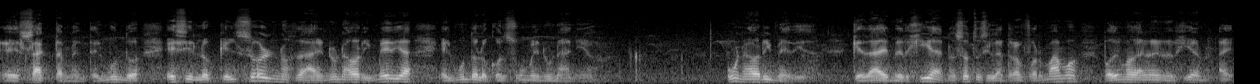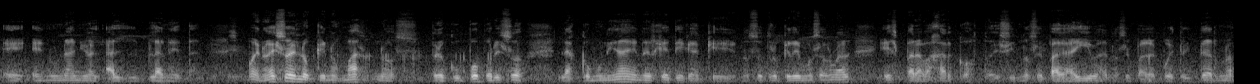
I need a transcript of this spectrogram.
Exactamente, el mundo, es decir, lo que el sol nos da en una hora y media, el mundo lo consume en un año. Una hora y media que da energía, nosotros si la transformamos podemos dar energía en eh, un año al planeta. Bueno, eso es lo que nos más nos preocupó, por eso las comunidades energéticas que nosotros queremos armar es para bajar costos, es decir, no se paga IVA, no se paga impuesto interno,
